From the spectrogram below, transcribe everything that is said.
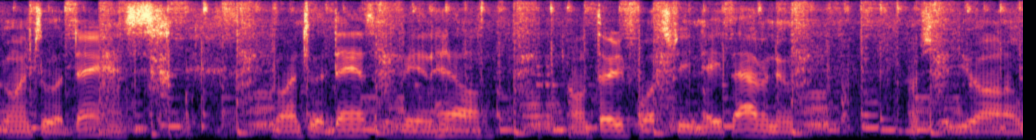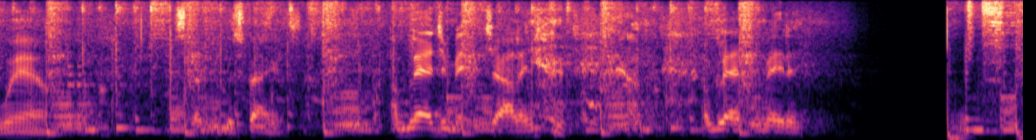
going to a dance. Going to a dance that was being held on 34th Street and 8th Avenue. I'm sure you all are aware of. Faggots. I'm glad you made it, Charlie. I'm glad you made it.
